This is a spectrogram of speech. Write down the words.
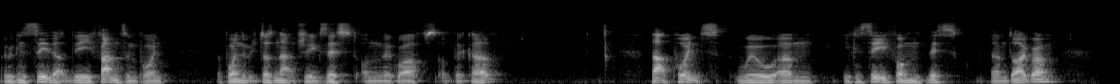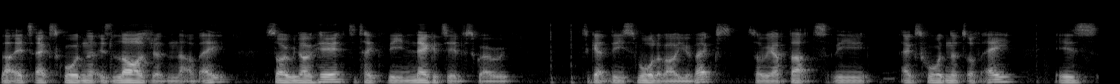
and we can see that the phantom point the point which doesn't actually exist on the graphs of the curve that point will, um, you can see from this um, diagram that its x coordinate is larger than that of a. So we know here to take the negative square root to get the smaller value of x. So we have that the x coordinate of a is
